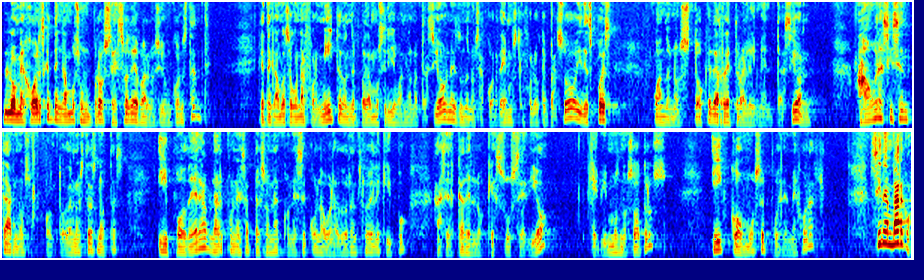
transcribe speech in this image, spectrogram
lo mejor es que tengamos un proceso de evaluación constante. Que tengamos alguna formita donde podamos ir llevando anotaciones, donde nos acordemos qué fue lo que pasó y después, cuando nos toque de retroalimentación, ahora sí sentarnos con todas nuestras notas y poder hablar con esa persona, con ese colaborador dentro del equipo acerca de lo que sucedió que vimos nosotros y cómo se puede mejorar. Sin embargo,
